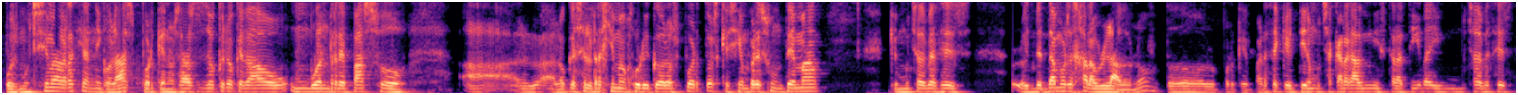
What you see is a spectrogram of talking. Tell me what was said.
Pues muchísimas gracias, Nicolás, porque nos has, yo creo que dado un buen repaso a, lo que es el régimen jurídico de los puertos, que siempre es un tema que muchas veces lo intentamos dejar a un lado, ¿no? Todo porque parece que tiene mucha carga administrativa y muchas veces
